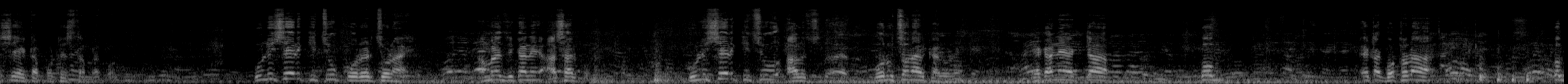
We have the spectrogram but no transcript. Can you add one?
এসে একটা প্রটেস্ট আমরা করব। পুলিশের কিছু প্ররোচনায় আমরা যেখানে আসার পর পুলিশের কিছু আলোচনা প্ররোচনার কারণে এখানে একটা খুব, একটা ঘটনা খুব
